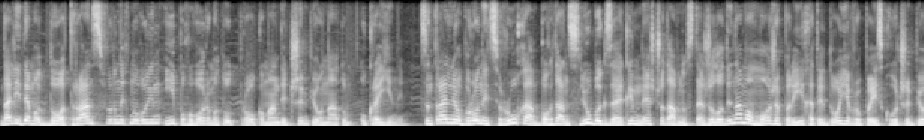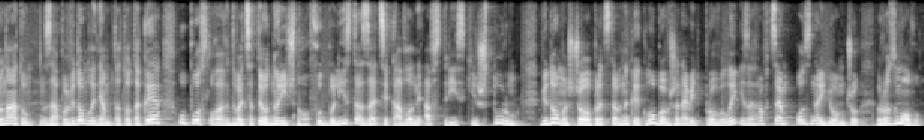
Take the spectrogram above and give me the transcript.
Далі йдемо до трансферних новин і поговоримо тут про команди чемпіонату України. Центральний оборонець руха Богдан Слюбик, за яким нещодавно стежило Динамо, може переїхати до європейського чемпіонату. За повідомленням та то таке у послугах 21-річного футболіста зацікавлений австрійський штурм. Відомо, що представники клубу вже навіть провели із гравцем ознайомчу розмову.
